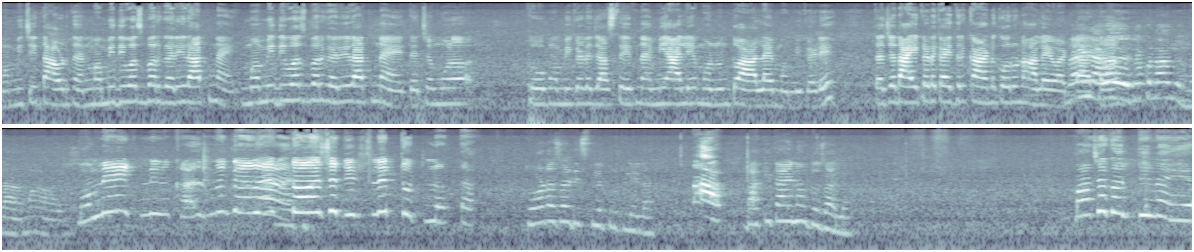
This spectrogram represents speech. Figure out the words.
मम्मीच्या इथं आवडतं आणि मम्मी दिवसभर घरी राहत नाही. मम्मी दिवसभर घरी राहत नाही. त्याच्यामुळं तो मम्मीकडे जास्त येत नाही. मी आले म्हणून तो आलाय मम्मीकडे. त्याच्यात आईकडे काहीतरी कांड करून आलाय वाटतं डिस्प्ले तुटलं होता. थोडासा डिस्प्ले तुटलेला. आ, बाकी काय नव्हतं झालं. माझं गलती नाहीये.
